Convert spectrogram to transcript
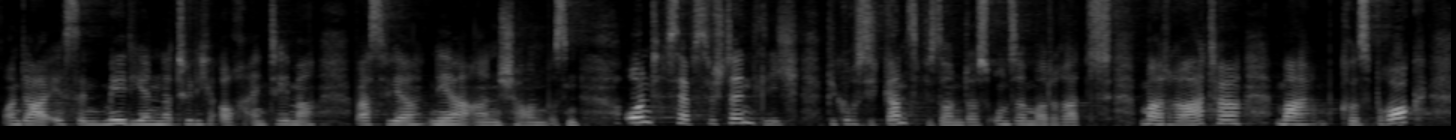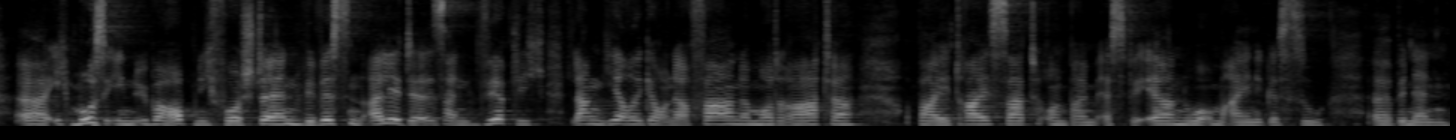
Und da ist in Medien natürlich auch ein Thema, was wir näher anschauen müssen. Und selbstverständlich begrüße ich ganz besonders unseren Moderator Markus Brock. Äh, ich muss ihn überhaupt nicht vorstellen. Wir wissen alle, der ist ein wirklich langjähriger und erfahrener Moderator bei Dreisat und beim SWR, nur um einiges zu äh, benennen.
